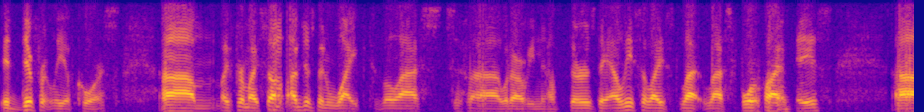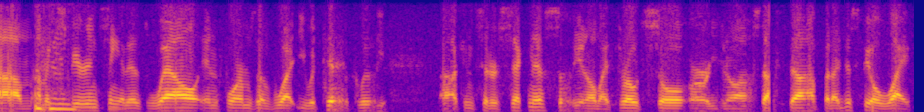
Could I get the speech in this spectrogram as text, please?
it differently of course. Um like for myself, I've just been wiped the last uh what are we now? Thursday, at least the last last 4 or 5 days. Um, I'm Mhm. experiencing it as well in forms of what you would typically uh, consider sickness. So, you know, my throat's sore, you know, I'm stuffed up, but I just feel wiped.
